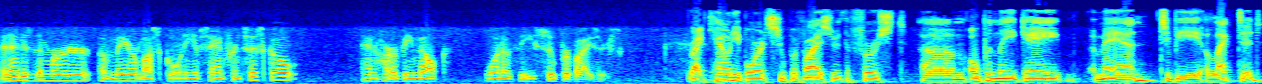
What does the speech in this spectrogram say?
and that is the murder of Mayor Moscone of San Francisco and Harvey Milk, one of the supervisors. Right, county board supervisor, the first um, openly gay man to be elected,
